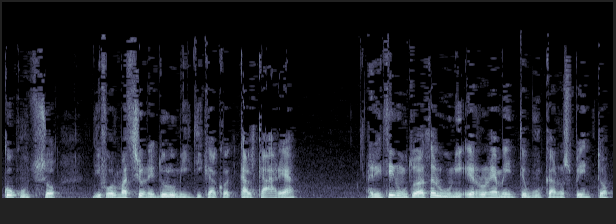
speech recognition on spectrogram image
Cocuzzo di formazione dolomitica calcarea, ritenuto da taluni erroneamente un vulcano spento,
